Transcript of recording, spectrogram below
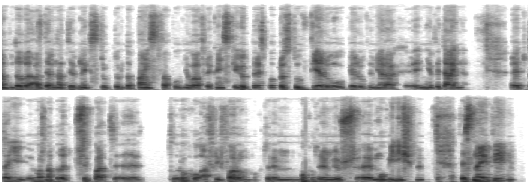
na budowę alternatywnych struktur do państwa południowoafrykańskiego, które jest po prostu w wielu, wielu wymiarach niewydajne. Tutaj można podać przykład ruchu AfriForum, o którym, o którym już mówiliśmy. To jest największa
